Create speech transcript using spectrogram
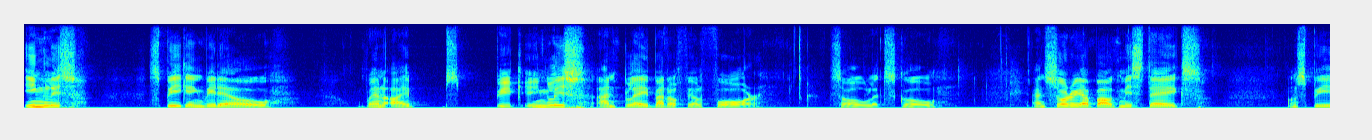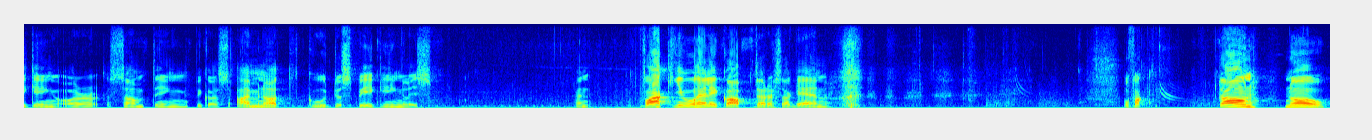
English speaking video when I speak English and play Battlefield 4. So, let's go. And sorry about mistakes on speaking or something because I'm not good to speak English. And fuck you helicopters again. oh fuck. Down! No!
